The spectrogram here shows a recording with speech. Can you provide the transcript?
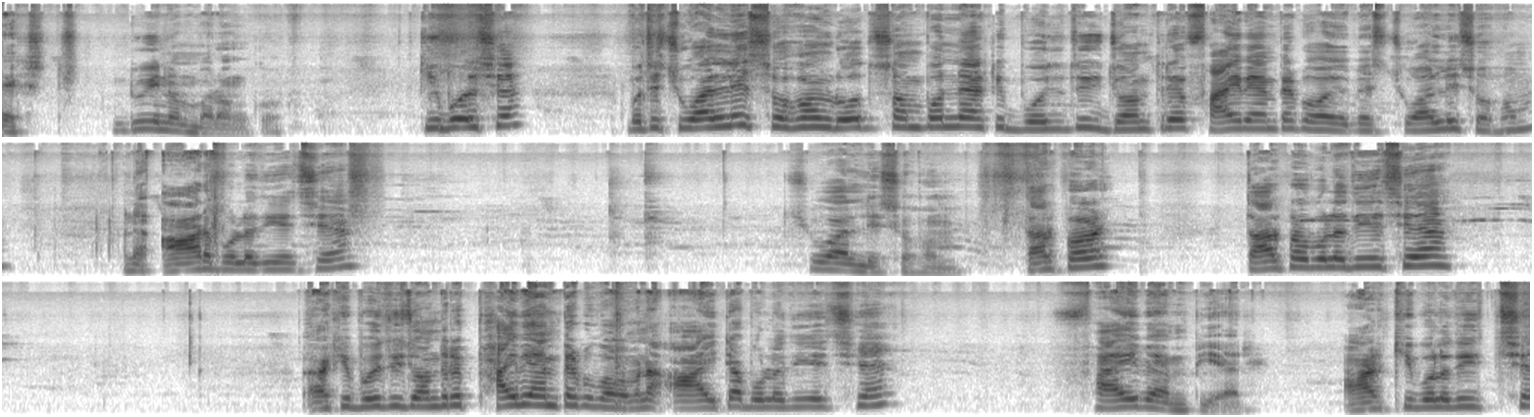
নেক্সট দুই নম্বর অঙ্ক। কি বলছে? বলছে, চুয়াল্লিশ ওহম রোধ সম্পন্ন একটি বৈদ্যুতিক যন্ত্রে ফাইভ অ্যাম্পের প্রভাব বেশ, চুয়াল্লিশ ওহম মানে আর বলে দিয়েছে। চুয়াল্লিশ ওহম। তারপর তারপর বলে দিয়েছে, একটি বৈদ্যুতিক যন্ত্রে ফাইভ অ্যাম্পের প্রভাব মানে আইটা বলে দিয়েছে ফাইভ অ্যাম্পিয়ার আর কি বলে দিচ্ছে?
